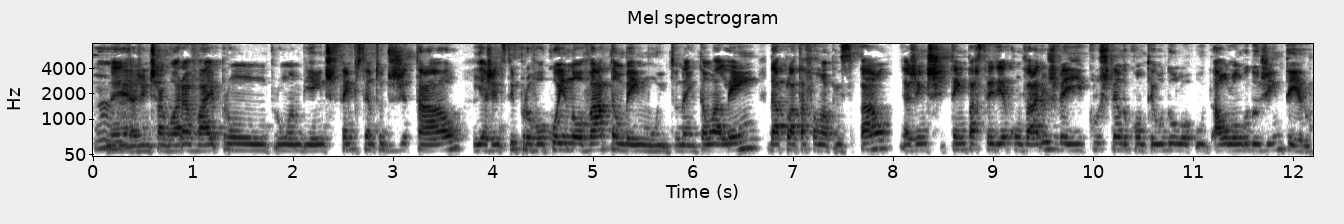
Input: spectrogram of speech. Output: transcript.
Uhum. Né? A gente agora vai para um, um ambiente 100% digital e a gente se provocou inovar também muito. Né? Então, além da plataforma principal, a gente tem parceria com vários veículos tendo conteúdo ao longo do dia inteiro.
